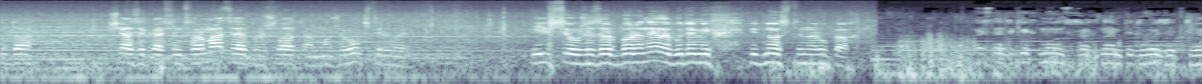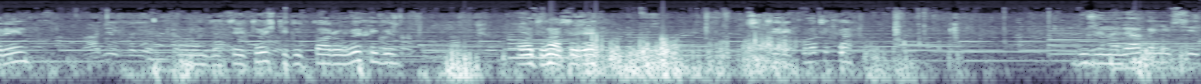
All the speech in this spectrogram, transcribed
туди. Зараз якась інформація пройшла, там може обстріли. І все, вже заборонили, будемо їх підносити на руках. Ось на таких монстрах нам підвозять тварин. Вон до цієї точки, тут пару виходів. От у нас вже 4 котика. Дуже налякані всі.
